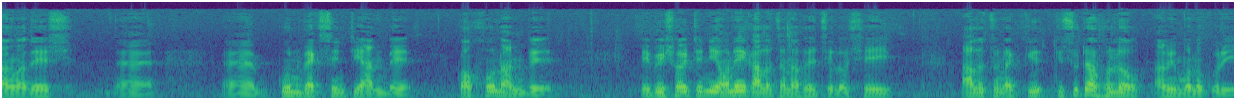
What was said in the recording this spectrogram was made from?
বাংলাদেশ কোন ভ্যাকসিনটি আনবে, কখন আনবে, এই বিষয়টি নিয়ে অনেক আলোচনা হয়েছিল। সেই আলোচনা কিছুটা হলেও আমি মনে করি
